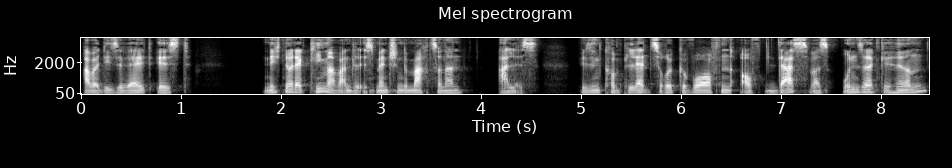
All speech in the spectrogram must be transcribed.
Aber diese Welt ist Nicht nur der Klimawandel ist menschengemacht, sondern alles. Wir sind komplett zurückgeworfen auf das, was unser Gehirn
